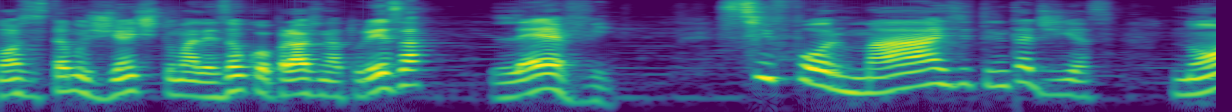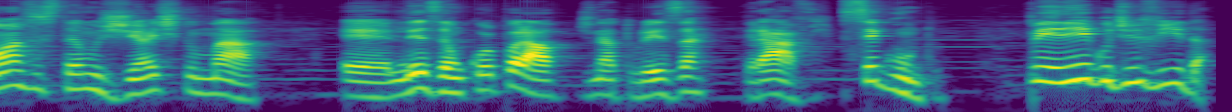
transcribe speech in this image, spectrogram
nós estamos diante de uma lesão corporal de natureza leve. Se for mais de 30 dias, nós estamos diante de uma é, lesão corporal de natureza grave. Segundo, perigo de vida,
